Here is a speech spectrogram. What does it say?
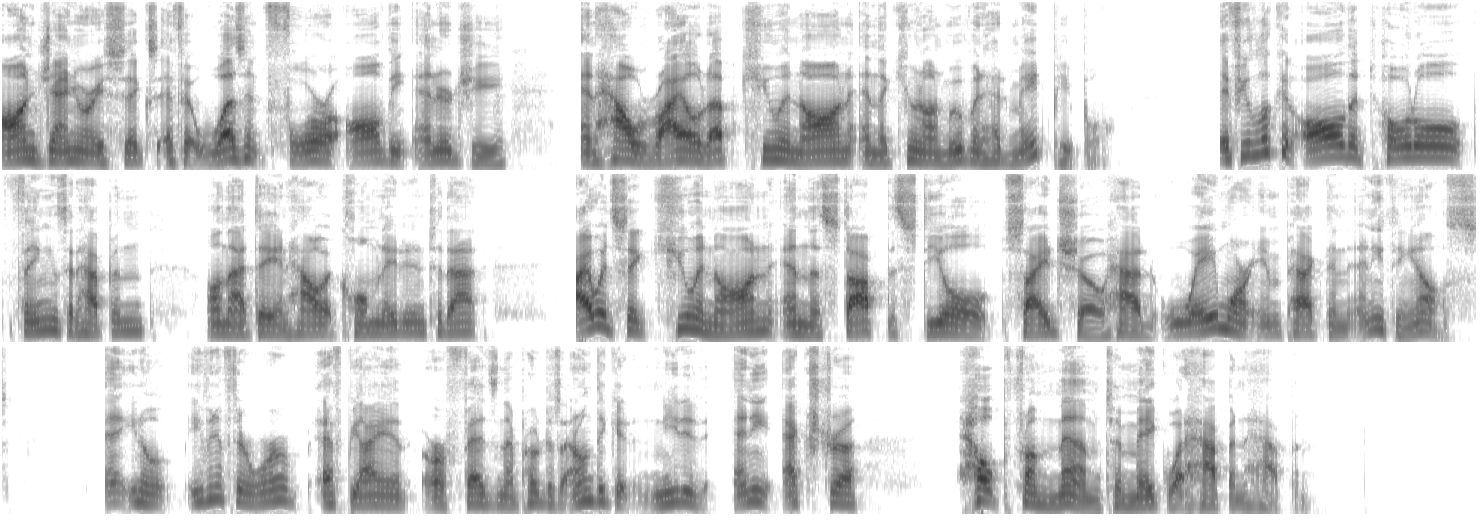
on January 6th if it wasn't for all the energy and how riled up QAnon and the QAnon movement had made people. If you look at all the total things that happened on that day and how it culminated into that, I would say QAnon and the Stop the Steal sideshow had way more impact than anything else. And, you know, even if there were FBI or feds in that protest, I don't think it needed any extra help from them to make what happened happen.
